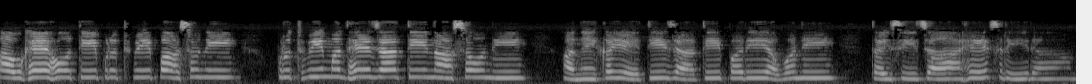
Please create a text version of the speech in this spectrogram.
अवघे होती पृथ्वी पासुनी पृथ्वीमध्ये जाती नासोनी अनेक येती जाती परी अवनी तैसीचा आहे श्रीराम.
